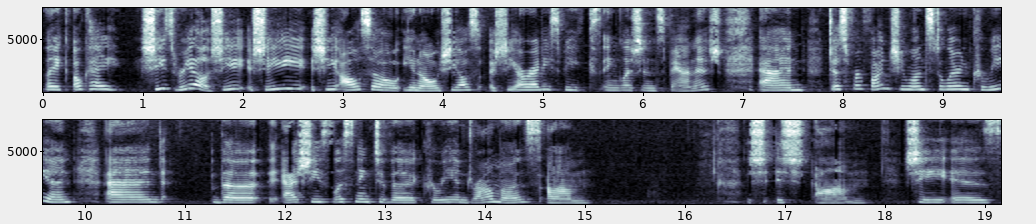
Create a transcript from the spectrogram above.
Like, okay, she's real. She she she also, you know, she also she already speaks English and Spanish and just for fun she wants to learn Korean and the as she's listening to the Korean dramas um she, um, she is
